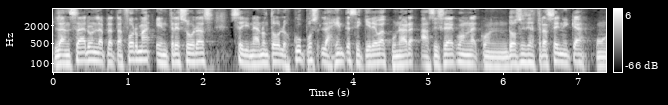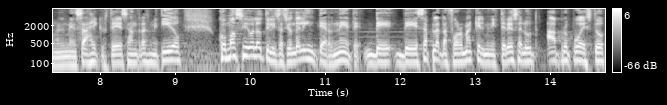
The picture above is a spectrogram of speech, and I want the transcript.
Lanzaron la plataforma, en tres horas se llenaron todos los cupos. La gente se quiere vacunar, así sea con, la, con dosis de AstraZeneca, con el mensaje que ustedes han transmitido. ¿Cómo ha sido la utilización del Internet, de, de esa plataforma que el Ministerio de Salud ha propuesto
